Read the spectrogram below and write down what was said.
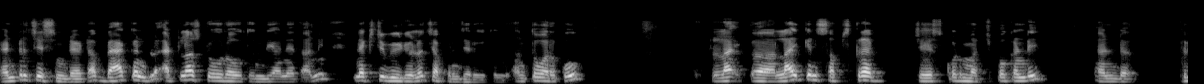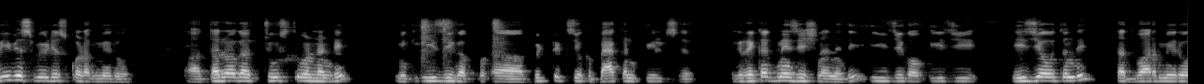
ఎంటర్ చేసిన డేటా బ్యాక్ ఎండ్‌లో ఎట్లా స్టోర్ అవుతుంది అనే దాన్ని నెక్స్ట్ వీడియోలో చెప్పడం జరుగుతుంది. అంతవరకు లైక్ లైక్ అండ్ సబ్స్క్రైబ్ చేసుకోవడం మర్చిపోకండి. అండ్ ప్రీవియస్ వీడియోస్ కూడా మీరు ఆహ్, చూస్తూ ఉండండి. మీకు ఈజీగా బిట్రిక్స్ యొక్క బ్యాక్ అండ్ ఫీల్డ్స్ రికగ్నైజేషన్ అనేది ఈజీగా ఈజీ ఈజీ అవుతుంది. తద్వారా మీరు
